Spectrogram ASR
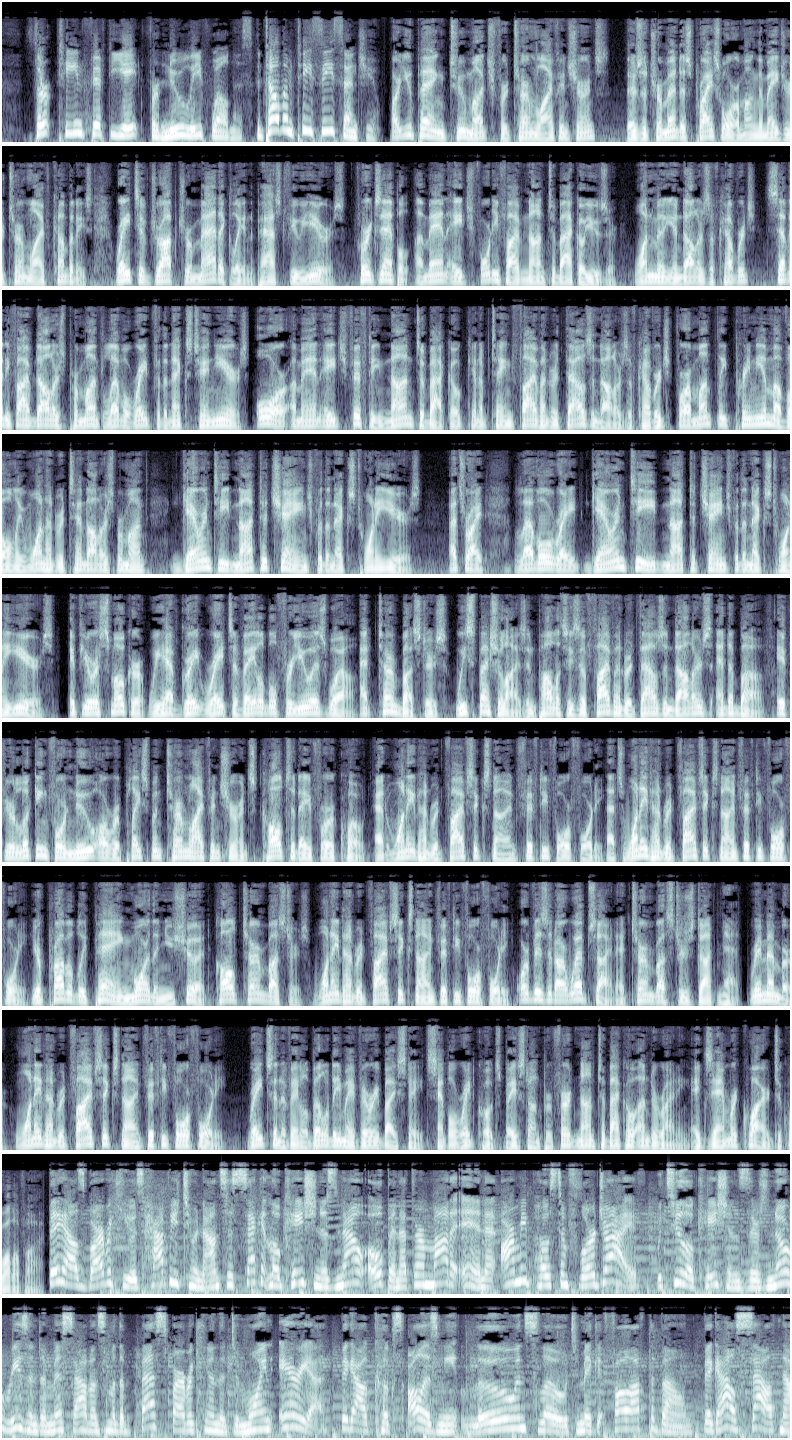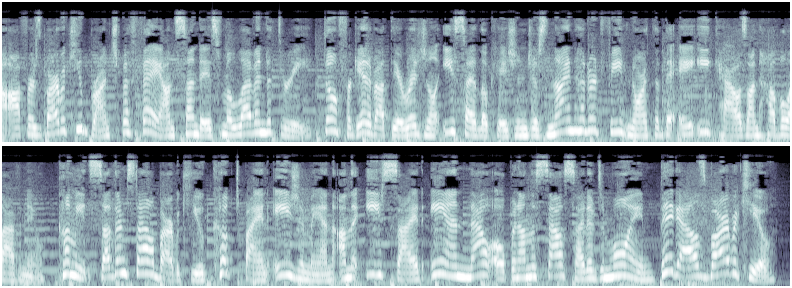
1358 for New Leaf Wellness. And tell them TC sent you. Are you paying too much for term life insurance? There's a tremendous price war among the major term life companies. Rates have dropped dramatically in the past few years. For example, a man age 45 non-tobacco user, $1 million of coverage, $75 per month level rate for the next 10 years. Or a man age 50 non-tobacco can obtain $500,000 of coverage for a monthly premium of only $110 per month, guaranteed not to change for the next 20 years. That's right, level rate guaranteed not to change for the next 20 years. If you're a smoker, we have great rates available for you as well. At Termbusters, we specialize in policies of $500,000 and above. If you're looking for new or replacement term life insurance, call today for a quote at 1-800-569-5440. That's 1-800-569-5440. You're probably paying more than you should. Call Termbusters, 1-800-569-5440 or visit our website at termbusters.net. Remember, 1-800-569-5440. Rates and availability may vary by state. Sample rate quotes based on preferred non-tobacco underwriting. Exam required to qualify. Big Al's Barbecue is happy to announce his second location is now open at the Ramada Inn at Army Post and Fleur Drive. With two locations, there's no reason to miss out on some of the best barbecue in the Des Moines area. Big Al cooks all his meat low and slow to make it fall off the bone. Big Al South now offers barbecue brunch buffet on Sundays from 11 to 3. Don't forget about the original East Side location just 900 feet north of the AE Cows on Hubbell Avenue. Come eat Southern style barbecue cooked by an Asian man on the east side and now open on the south side of Des Moines. Big Al's Barbecue.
